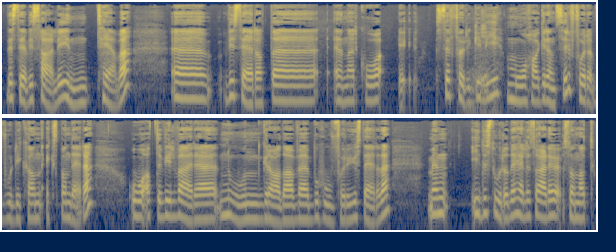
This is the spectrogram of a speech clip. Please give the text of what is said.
Det ser vi særlig innen TV. Vi ser at NRK selvfølgelig må ha grenser for hvor de kan ekspandere, og at det vil være noen grad av behov for å justere det. Men i det store og det hele så er det sånn at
